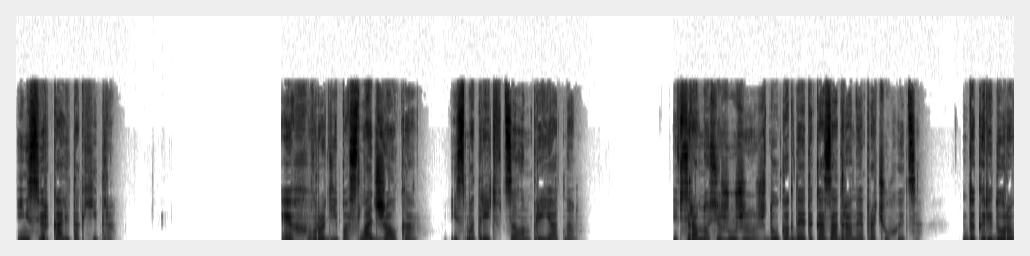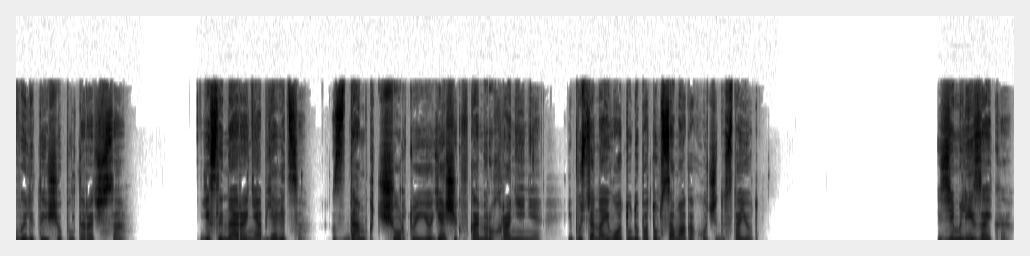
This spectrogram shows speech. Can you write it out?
и не сверкали так хитро. Эх, вроде и послать жалко, и смотреть в целом приятно. И все равно сижу же, жду, когда эта коза драная прочухается. До коридора вылета еще полтора часа. Если Найра не объявится, сдам к черту ее ящик в камеру хранения, и пусть она его оттуда потом сама как хочет достает. «Земли, зайка,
